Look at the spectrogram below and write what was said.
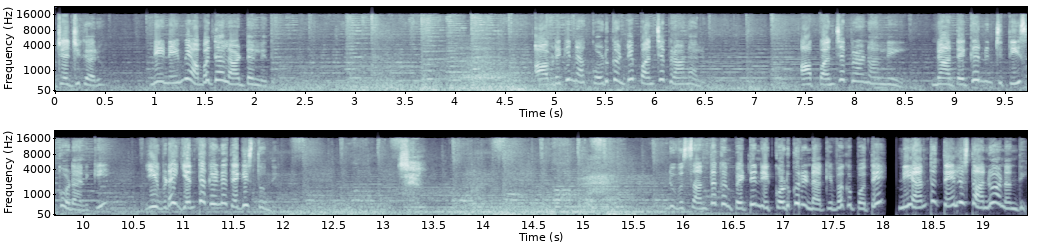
జడ్జి గారు నేనేమీ అబద్ధాలు ఆడడం లేదు. ఆవిడకి నా కొడుకంటే పంచ ప్రాణాలు ఆ పంచ ప్రాణాల్ని నా దగ్గర నుంచి తీసుకోవడానికి ఈవిడ ఎంతకైనా తెగిస్తుంది. నువ్వు సంతకం పెట్టి నీ కొడుకుని నాకు ఇవ్వకపోతే నీ అంత తేలుస్తాను అనంది.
